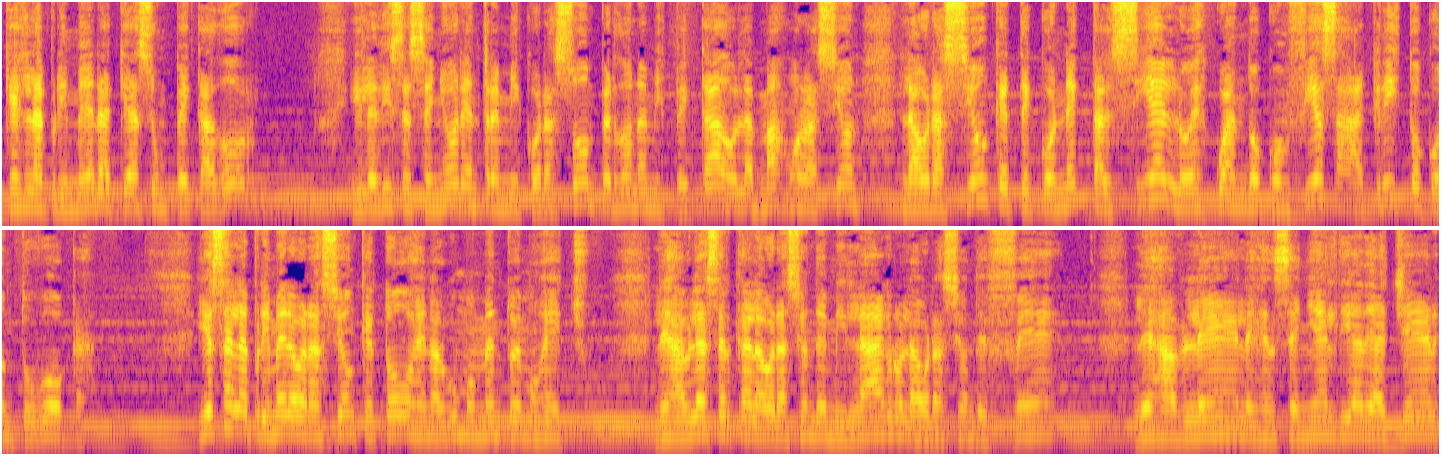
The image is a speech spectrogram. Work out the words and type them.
que es la primera que hace un pecador. Y le dice, Señor, entra en mi corazón, perdona mis pecados. La más oración, la oración que te conecta al cielo es cuando confiesas a Cristo con tu boca. Y esa es la primera oración que todos en algún momento hemos hecho. Les hablé acerca de la oración de milagro, la oración de fe. Les hablé, les enseñé el día de ayer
